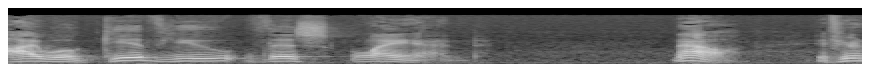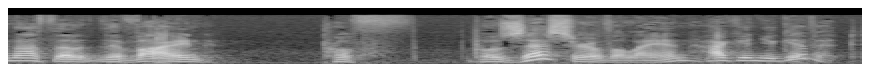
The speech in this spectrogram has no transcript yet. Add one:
I will give you this land. Now, if you're not the divine possessor of the land, how can you give it?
